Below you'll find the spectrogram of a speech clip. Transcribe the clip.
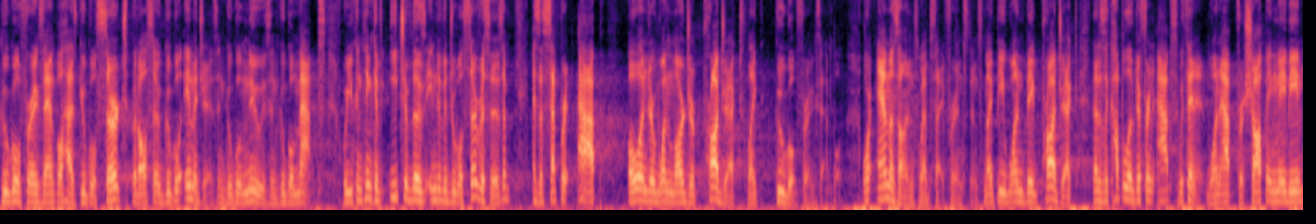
Google, for example, has Google Search, but also Google Images and Google News and Google Maps, where you can think of each of those individual services as a separate app all under one larger project, like Google, for example. Or Amazon's website, for instance, might be one big project that has a couple of different apps within it. One app for shopping, maybe,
